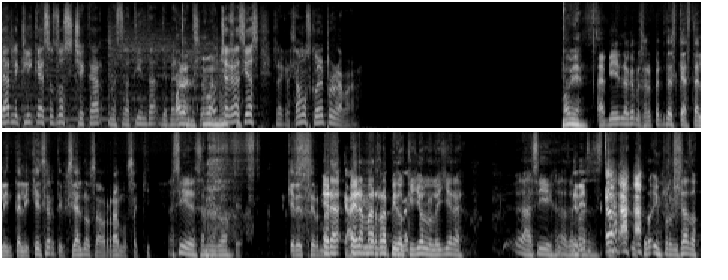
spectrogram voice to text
Darle clic a esos dos y checar nuestra tienda de mercancía. Muchas gracias. Regresamos con el programa. Muy bien. A mí lo que me sorprende es que hasta la inteligencia artificial nos ahorramos aquí. Así es, amigo. ¿Quieres ser más Era, era más rápido que yo lo leyera. Así, además, este, improvisado.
